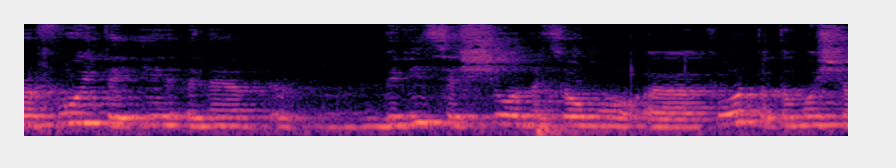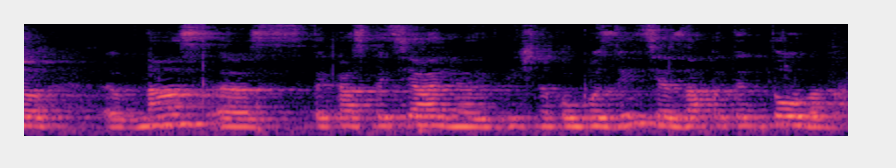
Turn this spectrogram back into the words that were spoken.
фотографуйте і не дивіться, що на цьому е, фото, тому що в нас е, така спеціальна вічна композиція запатентована.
